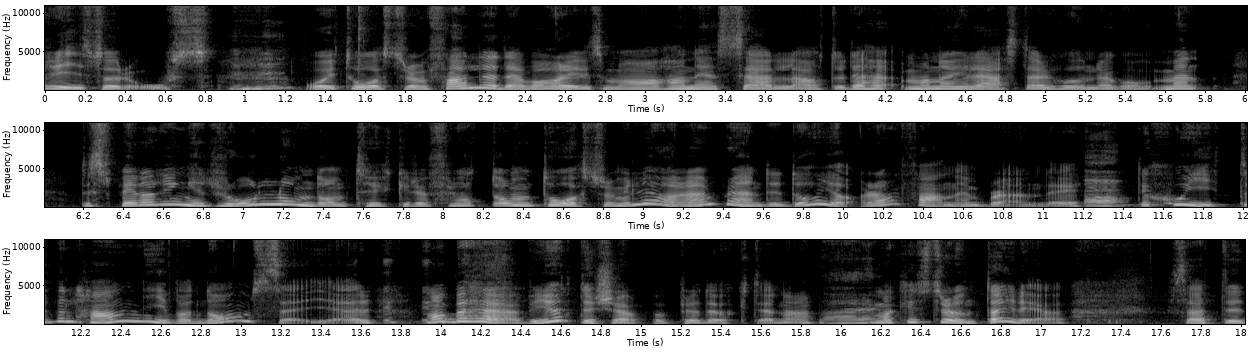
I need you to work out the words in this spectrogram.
ris och ros. Mm -hmm. Och i Thåström-fallet där var det liksom, ah, han är en sellout och här, man har ju läst det här hundra gånger. Men det spelar ingen roll om de tycker det för att om Thåström vill göra en brandy då gör han fan en brandy. Ja. Det skiter väl han i vad de säger. Man behöver ju inte köpa produkterna. Nej. Man kan ju strunta i det. Så att det,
